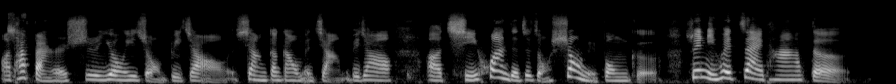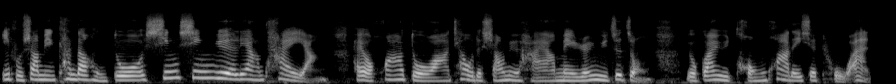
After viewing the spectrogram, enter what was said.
啊，他反而是用一种比较像刚刚我们讲比较呃奇幻的这种少女风格，所以你会在他的衣服上面看到很多星星、月亮、太阳，还有花朵啊、跳舞的小女孩啊、美人鱼这种有关于童话的一些图案。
